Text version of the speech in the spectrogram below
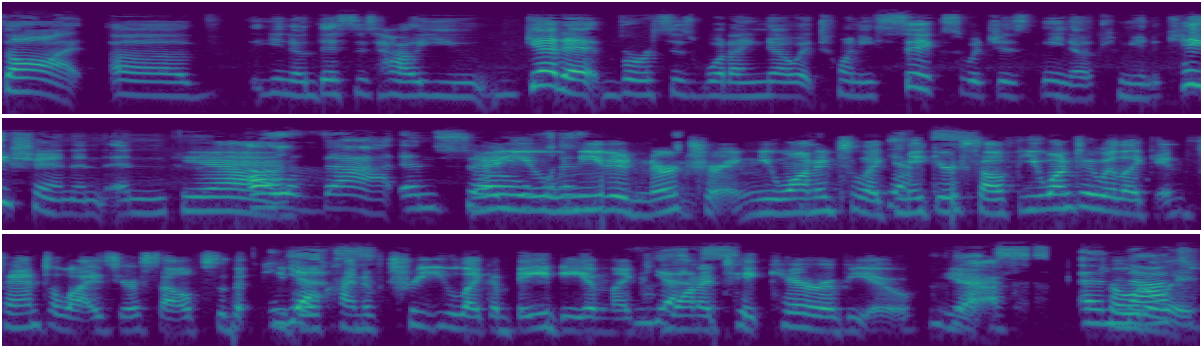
thought of you know this is how you get it versus what i know at 26 which is you know communication and and yeah all of that and so no, you when- needed nurturing. You wanted to like Yes. make yourself. You wanted to like infantilize yourself so that people Yes. kind of treat you like a baby and like Yes. want to take care of you. Yeah, Yes. And totally.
